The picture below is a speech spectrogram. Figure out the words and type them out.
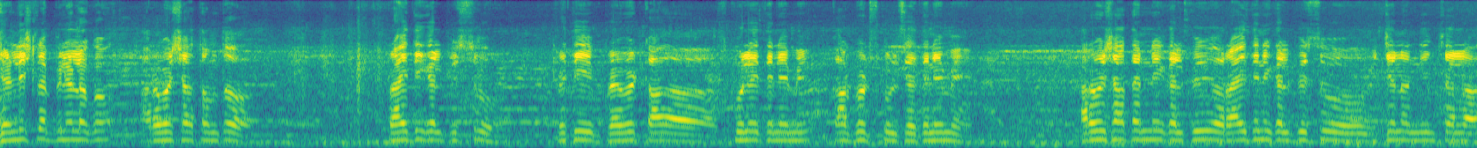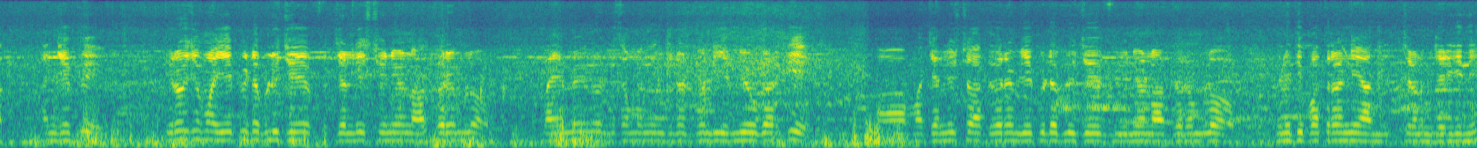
జర్నలిస్టుల పిల్లలకు అరవై శాతంతో రాయితీ కల్పిస్తూ ప్రతి ప్రైవేట్ స్కూల్ అయితేనేమి కార్పొరేట్ స్కూల్స్ అయితేనేమి అరవై శాతాన్ని కల్పి రాయితీని కల్పిస్తూ విద్యను అందించాలా అని చెప్పి ఈరోజు మా ఏపీడబ్ల్యూజేఎఫ్ జర్నలిస్ట్ యూనియన్ ఆధ్వర్యంలో మా ఎంఏకి సంబంధించినటువంటి ఎంఈఓ గారికి మా జర్నలిస్ట్ ఆధ్వర్యం ఏపీడబ్ల్యూజేఎఫ్ యూనియన్ ఆధ్వర్యంలో వినతి పత్రాన్ని అందించడం జరిగింది.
